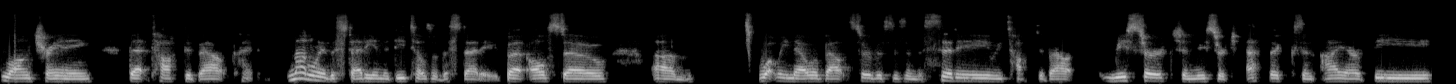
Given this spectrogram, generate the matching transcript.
long training that talked about kind of not only the study and the details of the study, but also um, what we know about services in the city. We talked about research and research ethics and IRB.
